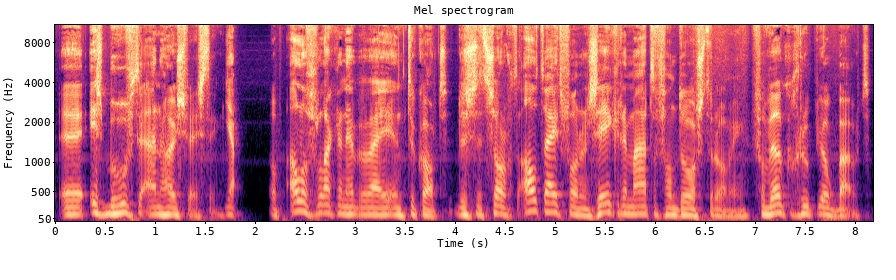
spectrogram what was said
eh is behoefte aan huisvesting. Ja. Op alle vlakken hebben wij een tekort. Dus het zorgt altijd voor een zekere mate van doorstroming. Van welke groep je ook bouwt.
